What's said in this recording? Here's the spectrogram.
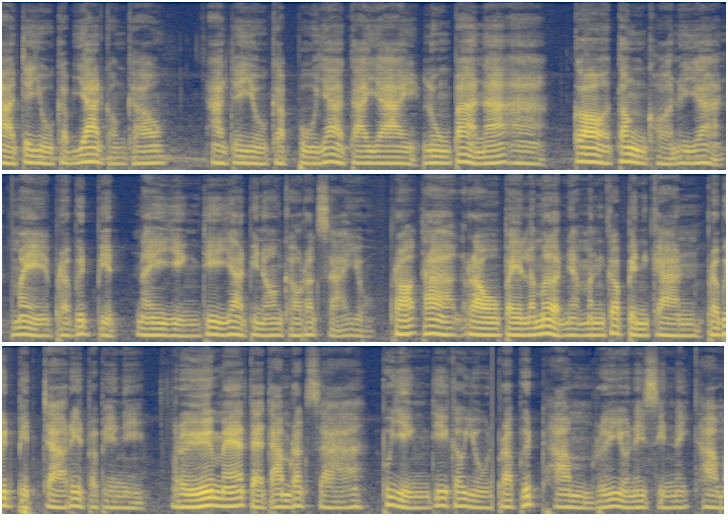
อาจจะอยู่กับญาติของเขา อาจจะอยู่กับปู่ย่าตายาย ลุงป้าน้าอา ก็ต้องขออนุญาตไม่ประพฤติผิดในหญิงที่ญาติพี่น้องเขารักษาอยู่ เพราะถ้าเราไปละเมิดเนี่ยมันก็เป็นการประพฤติผิดจารีตประเพณี หรือแม้แต่ทำรักษาผู้หญิงที่เขาอยู่ประพฤติธรรม หรืออยู่ในศีลในธรรม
